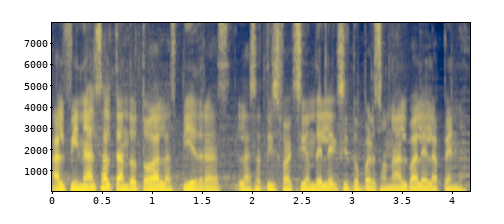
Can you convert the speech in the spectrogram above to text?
al final saltando todas las piedras, la satisfacción del éxito personal vale la pena.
